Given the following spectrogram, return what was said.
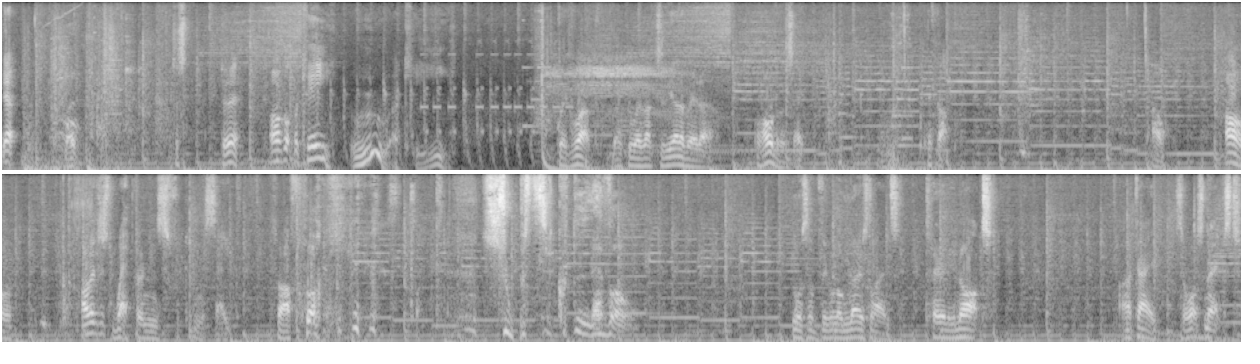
Yep. Well, just do it. Oh, I got the key. Ooh, a key. Great work. Make your way back to the elevator. Oh, hold on a sec. Pick up. Oh. Oh. Oh, they're just weapons, for goodness sake. So I thought super secret level. Or something along those lines. Clearly not. Okay, so what's next?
